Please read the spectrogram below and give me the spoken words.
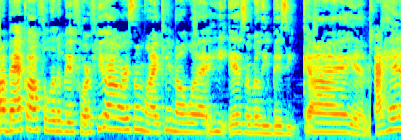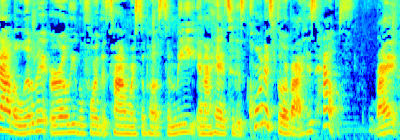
I back off a little bit for a few hours. I'm like, you know what? He is a really busy guy. And I head out a little bit early before the time we're supposed to meet. And I head to this corner store by his house, right?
